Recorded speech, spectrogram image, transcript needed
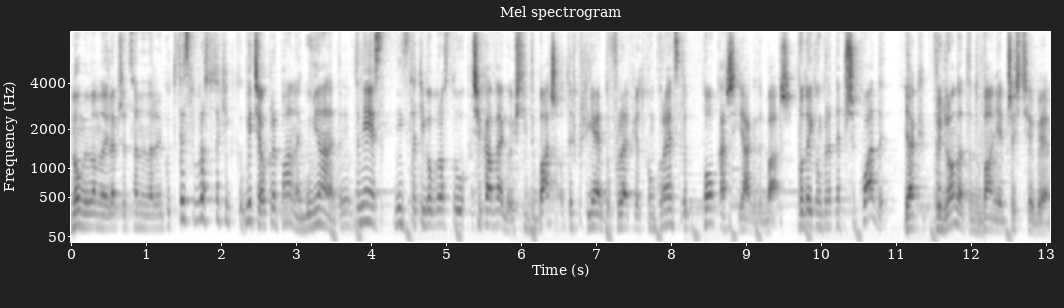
no my mamy najlepsze ceny na rynku. To jest po prostu takie, wiecie, oklepane, gówniane. To, to nie jest nic takiego po prostu ciekawego. Jeśli dbasz o tych klientów lepiej od konkurencji, to pokaż jak dbasz. Podaj konkretne przykłady, jak wygląda to dbanie przez ciebie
